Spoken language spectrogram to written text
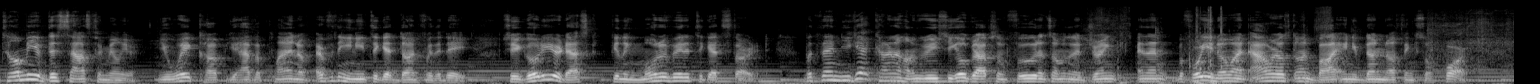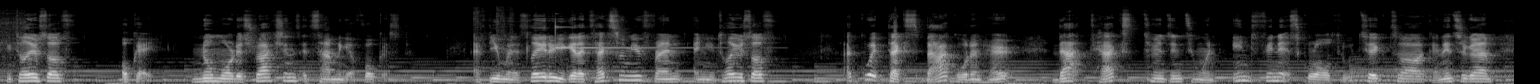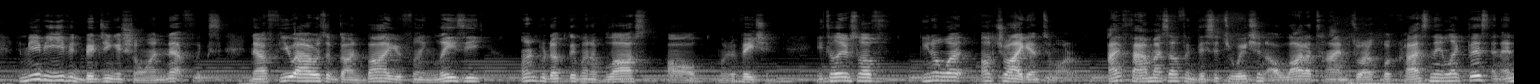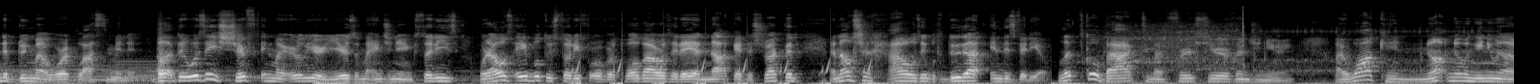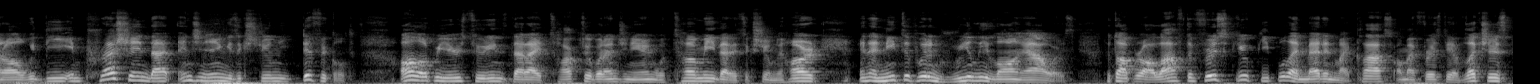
Tell me if this sounds familiar. You wake up, you have a plan of everything you need to get done for the day. So you go to your desk feeling motivated to get started. But then you get kinda hungry, so you go grab some food and something to drink, and then before you know it, an hour has gone by and you've done nothing so far. You tell yourself, okay, no more distractions, it's time to get focused. A few minutes later, you get a text from your friend and you tell yourself, a quick text back wouldn't hurt, that text turns into an infinite scroll through TikTok and Instagram, and maybe even binging a show on Netflix. Now, a few hours have gone by, you're feeling lazy, unproductive, and have lost all motivation. You tell yourself, you know what, I'll try again tomorrow. I found myself in this situation a lot of times where I procrastinate like this and end up doing my work last minute. But there was a shift in my earlier years of my engineering studies where I was able to study for over 12 hours a day and not get distracted and I'll share how I was able to do that in this video. Let's go back to my first year of engineering. I walk in not knowing anyone at all with the impression that engineering is extremely difficult. All upper year students that I talk to about engineering will tell me that it's extremely hard and I need to put in really long hours. To top it all off, the first few people I met in my class on my first day of lectures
